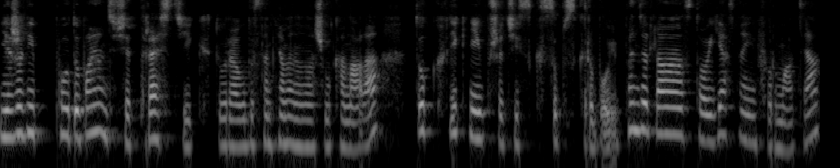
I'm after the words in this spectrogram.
Jeżeli podobają Ci się treści, które udostępniamy na naszym kanale, to kliknij przycisk subskrybuj. Będzie dla nas to jasna informacja,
